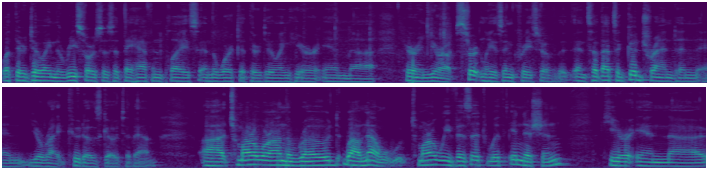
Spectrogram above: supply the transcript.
what they're doing, the resources that they have in place, and the work that they're doing here in uh, here in Europe certainly has increased over the, and so that's a good trend. And and you're right, kudos go to them. Uh, tomorrow we're on the road. Well, no, tomorrow we visit with Inission here in uh,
